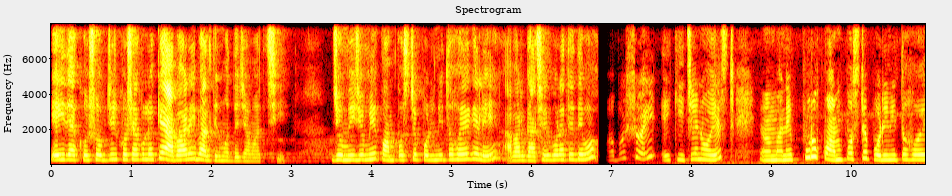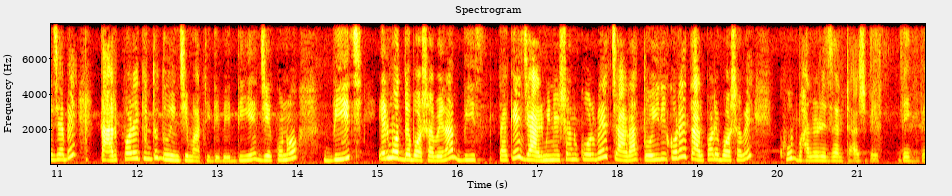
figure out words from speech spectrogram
এই দেখো, সবজির খোসাগুলোকে আবার এই বালতির মধ্যে জমাচ্ছি। জমিয়ে জমিয়ে কম্পোস্টে পরিণত হয়ে গেলে আবার গাছের গোড়াতে দেব। অবশ্যই এই কিচেন ওয়েস্ট মানে পুরো কম্পোস্টে পরিণত হয়ে যাবে। তারপরে কিন্তু দু ইঞ্চি মাটি দেবে। দিয়ে যে কোনো বীজ এর মধ্যে বসাবে না। বীজটাকে জার্মিনেশন করবে, চারা তৈরি করে তারপরে বসাবে। খুব ভালো রেজাল্ট আসবে, দেখবে।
